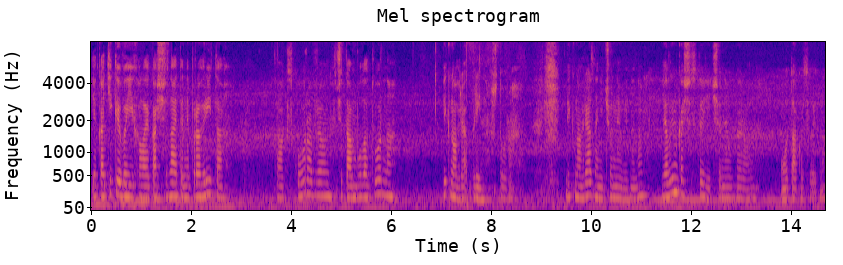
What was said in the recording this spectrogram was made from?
яка тільки виїхала, яка ще, знаєте, не прогріта. Так, скоро вже он, чи там амбулаторна. Вікно грязне, блін, штора. Вікно грязне, нічого не видно, да? Ялинка ще стоїть, ще не вбирала. О, так ось видно.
